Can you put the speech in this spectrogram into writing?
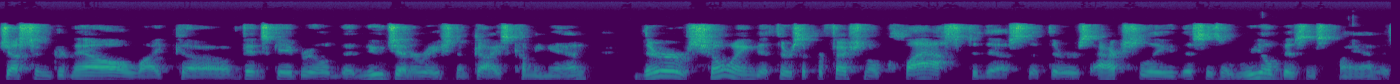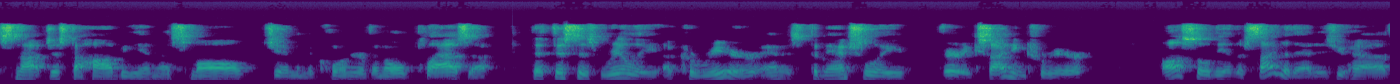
Justin Grinnell, like uh, Vince Gabriele, the new generation of guys coming in, they're showing that there's a professional class to this, that there's actually, this is a real business plan. It's not just a hobby in a small gym in the corner of an old plaza, that this is really a career and it's financially very exciting career. Also, the other side of that is you have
